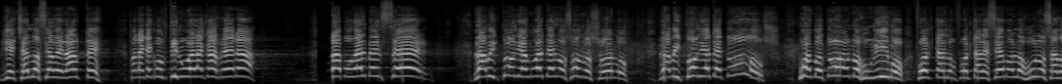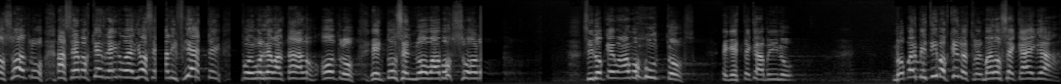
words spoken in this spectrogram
y echarlo hacia adelante para que continúe la carrera, para poder vencer. La victoria no es de nosotros solos, la victoria es de todos. Cuando todos nos unimos, fortalecemos los unos a los otros, hacemos que el reino de Dios se manifieste, podemos levantar a los otros. Entonces no vamos solos, sino que vamos juntos en este camino. No permitimos que nuestro hermano se caiga,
